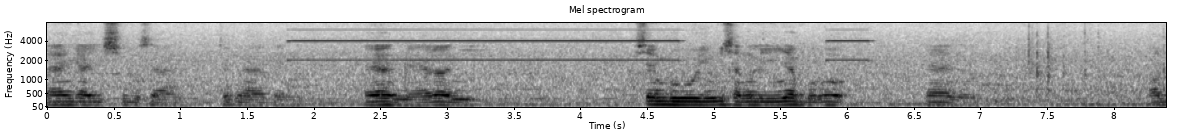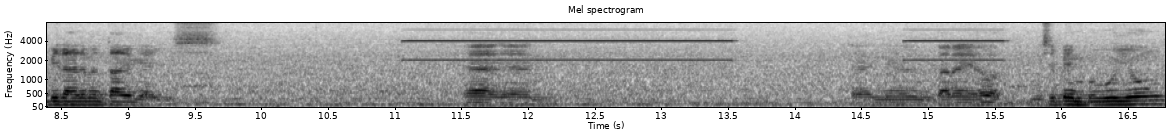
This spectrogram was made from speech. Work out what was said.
Ayan guys, yung isa. Check natin. Ayan, meron. Isang buo yung isang linya, buo. Ayan. Kabila naman tayo guys. Ayan, ayan. Ayan, yun, pareho. Ibig sabihin, buo yung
